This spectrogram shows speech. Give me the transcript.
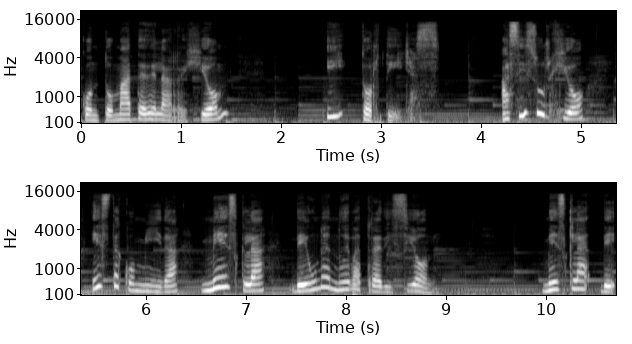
con tomate de la región y tortillas. Así surgió esta comida mezcla de una nueva tradición, mezcla de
